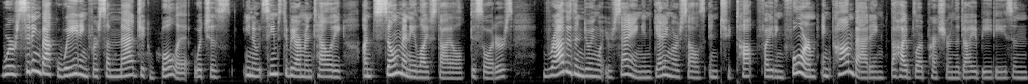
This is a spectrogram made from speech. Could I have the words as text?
we're sitting back waiting for some magic bullet, which is, you know, it seems to be our mentality on so many lifestyle disorders rather than doing what you're saying and getting ourselves into top fighting form and combating the high blood pressure and the diabetes and,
